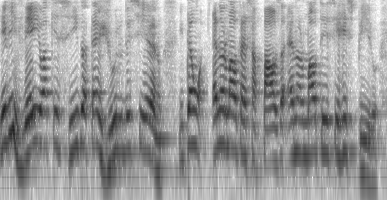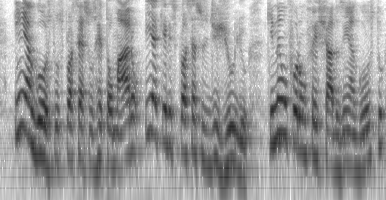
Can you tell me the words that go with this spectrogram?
e ele veio aquecido até julho desse ano. Então, é normal ter essa pausa, é normal ter esse respiro. Em agosto, os processos retomaram e aqueles processos de julho que não foram fechados em agosto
